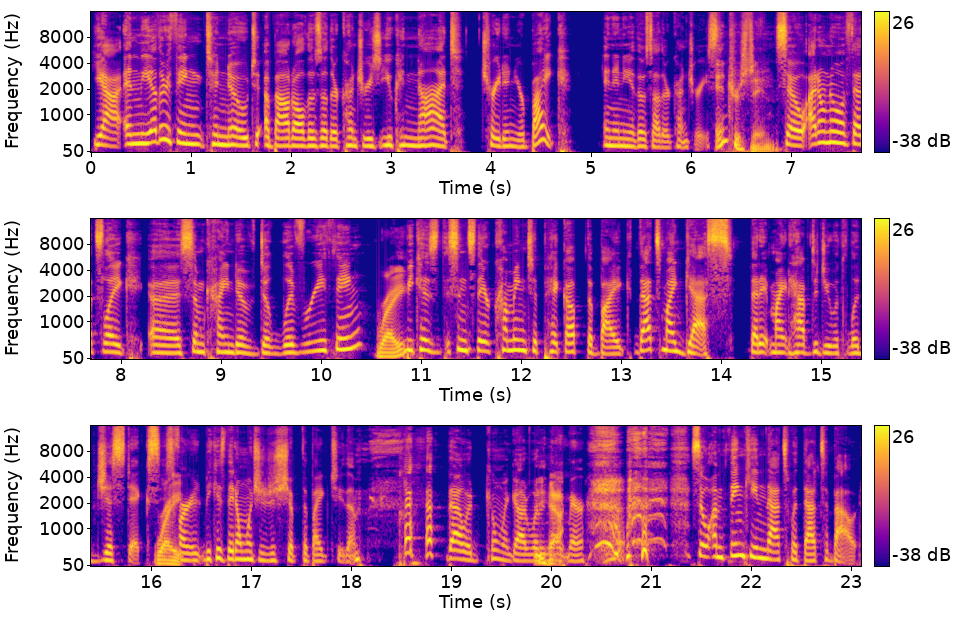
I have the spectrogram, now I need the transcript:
Yeah. And the other thing to note about all those other countries, you cannot trade in your bike in any of those other countries. Interesting. So I don't know if that's like uh, some kind of delivery thing, Right. Because since they're coming to pick up the bike, that's my guess that it might have to do with logistics, Right. As far because they don't want you to ship the bike to them. that would, oh my god, what a Yeah. nightmare. so I'm thinking that's what that's about.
